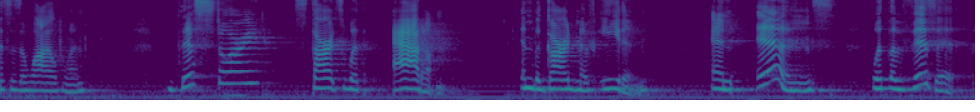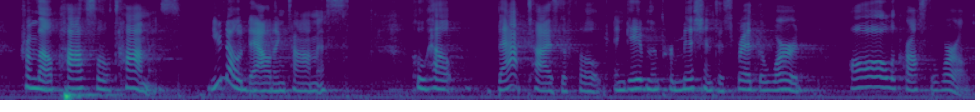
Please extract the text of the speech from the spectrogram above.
This is a wild one. This story starts with Adam in the Garden of Eden and ends with a visit from the Apostle Thomas. You know Doubting Thomas, who helped baptize the folk and gave them permission to spread the word all across the world.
